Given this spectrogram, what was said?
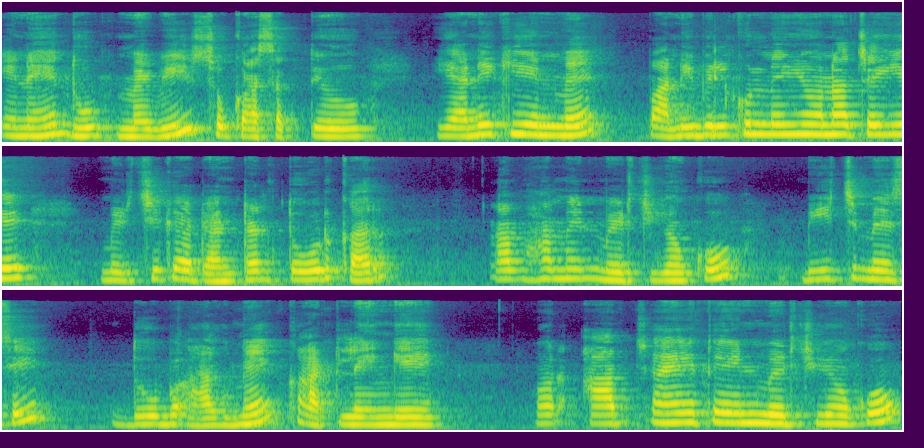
इन्हें धूप में भी सुखा सकते हो। यानी कि इनमें पानी बिल्कुल नहीं होना चाहिए। मिर्ची का डंठल तोड़कर अब हम इन मिर्चियों को बीच में से दो भाग में काट लेंगे। और आप चाहें तो इन मिर्चियों को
